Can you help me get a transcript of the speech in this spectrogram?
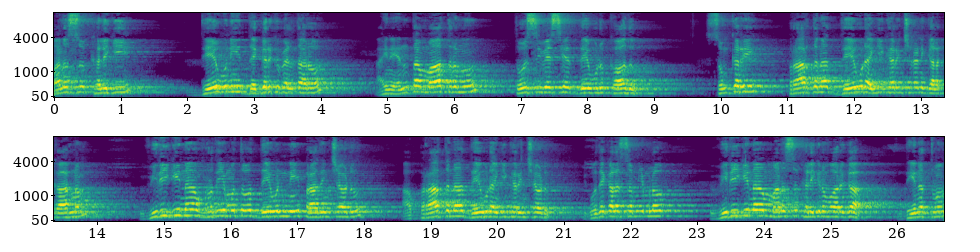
మనసు కలిగి దేవుని దగ్గరకు వెళ్తారో ఆయన ఎంత మాత్రము తోసివేసే దేవుడు కాదు. సుంకరి ప్రార్థన దేవుడు అంగీకరించడానికి గల కారణం విరిగిన హృదయముతో దేవుణ్ణి ప్రార్థించాడు ఆ ప్రార్థన దేవుడు అంగీకరించాడు. ఉదయకాల సమయంలో విరిగిన మనసు కలిగిన వారుగా దీనత్వం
